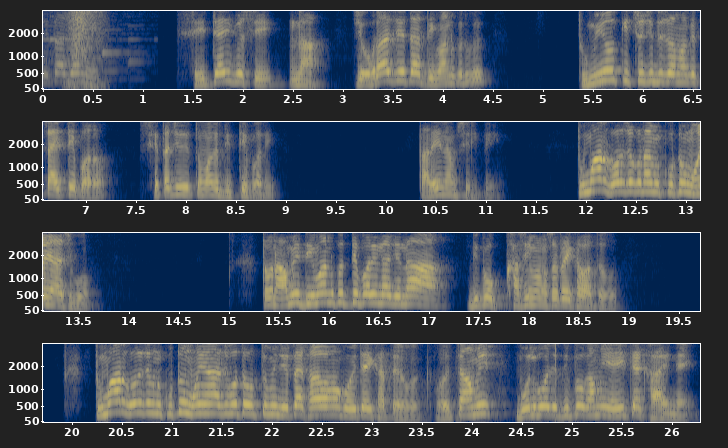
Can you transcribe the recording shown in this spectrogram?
যেটা জানি? সেইটাই বেশি। না, যে ওরা যেটা ডিমান্ড করবে, তুমিও কিছু জিনিস আমাকে চাইতে পারো, সেটা যদি তোমাকে দিতে পারি। তারই নাম শিল্পী। তোমার ঘরে যখন আমি কুটুম হয়ে আসব, তখন আমি ডিমান্ড করতে পারি না যে না, দীপক খাসি মাংসটাই খাওয়াতে হবে। তোমার ঘরে যখন কুটুম হয়ে আসব তো তুমি যেটা খাও, আমাকে ওইটাই খেতে হবে। হয়তো আমি বলব যে, দীপক, আমি এইটা খাই নাই।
